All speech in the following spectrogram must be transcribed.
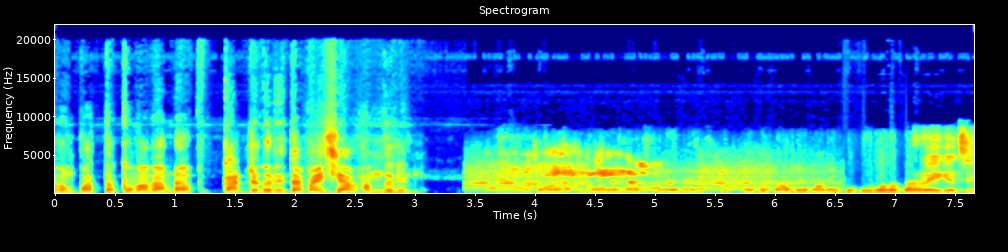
এবং প্রত্যক্ষ ভাবে আমরা কার্যকারিতা পাইছি আলহামদুলিল্লাহ। হ্যাঁ, যারা যারা কাজ করে না হয়তো তাদের মনে একটু দুর্বলতা রয়ে গেছে।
